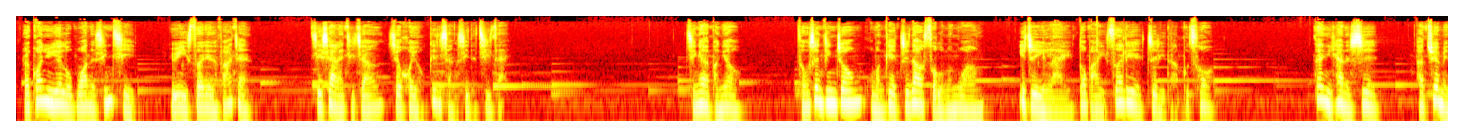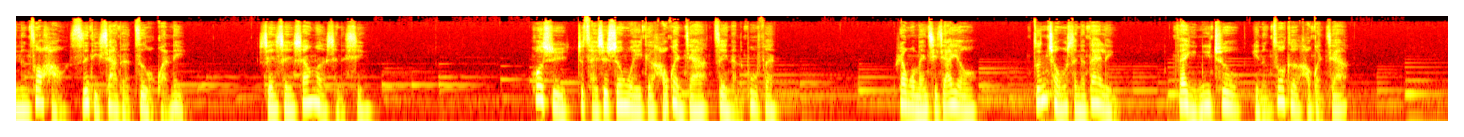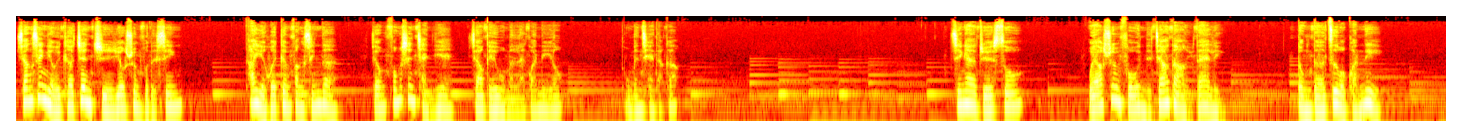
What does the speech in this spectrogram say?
而关于耶罗波安的兴起与以色列的发展，接下来几章就会有更详细的记载。亲爱的朋友，从圣经中我们可以知道，所罗门王一直以来都把以色列治理的很不错，但遗憾的是，他却没能做好私底下的自我管理，深深伤了神的心。或许这才是身为一个好管家最难的部分。让我们一起加油，遵从神的带领，在隐秘处也能做个好管家。相信有一颗正直又顺服的心，他也会更放心的将丰盛产业交给我们来管理哦。我们一起祷告。亲爱的耶稣，我要顺服你的教导与带领，懂得自我管理，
